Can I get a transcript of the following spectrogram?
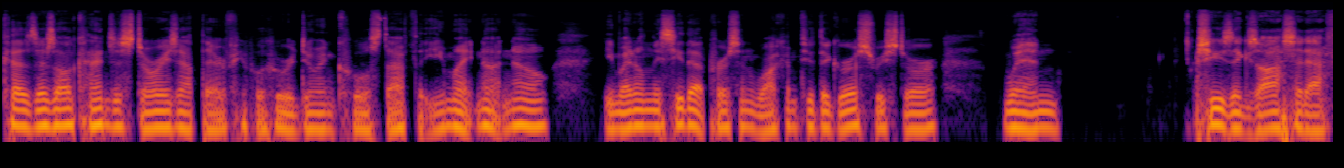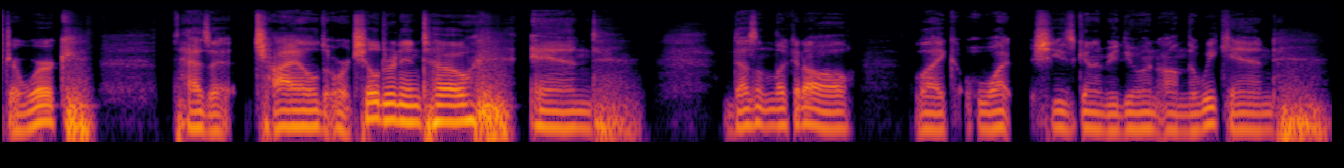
because there's all kinds of stories out there of people who are doing cool stuff that you might not know. You might only see that person walking through the grocery store when she's exhausted after work, has a child or children in tow, and doesn't look at all like what she's going to be doing on the weekend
